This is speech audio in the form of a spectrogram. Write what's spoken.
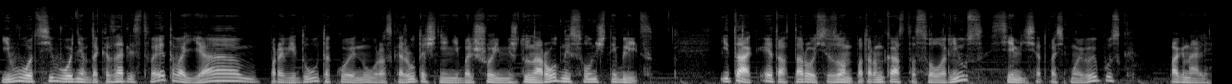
И вот сегодня в доказательство этого я проведу такой, ну, расскажу точнее, небольшой международный солнечный блиц. Итак, это второй сезон патронкаста Solar News, 78 выпуск. Погнали!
